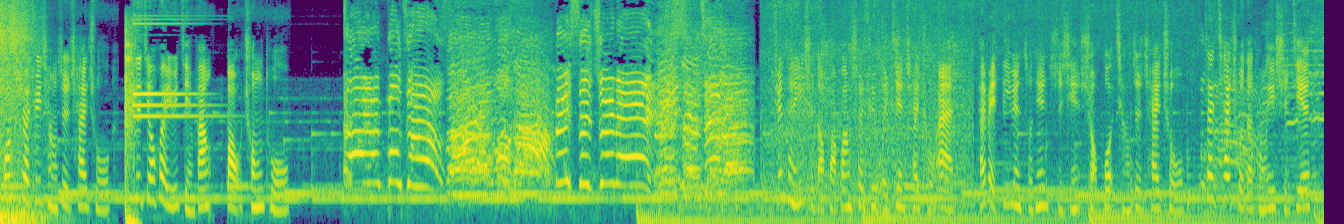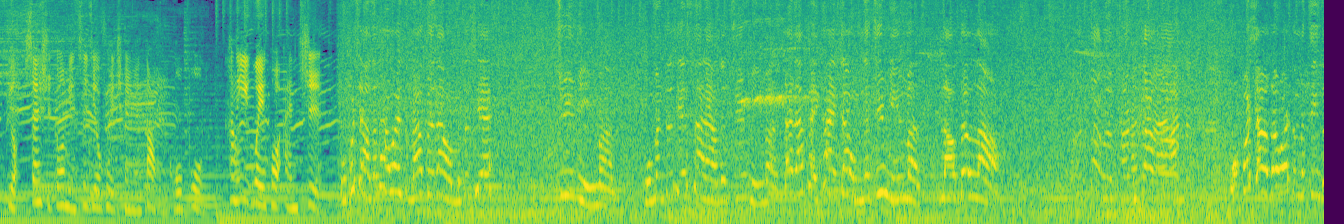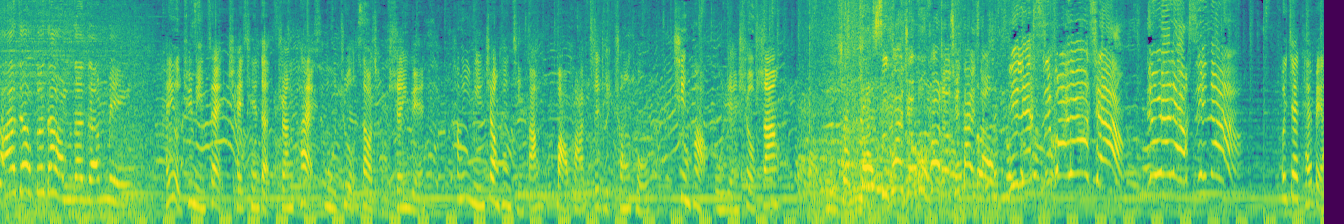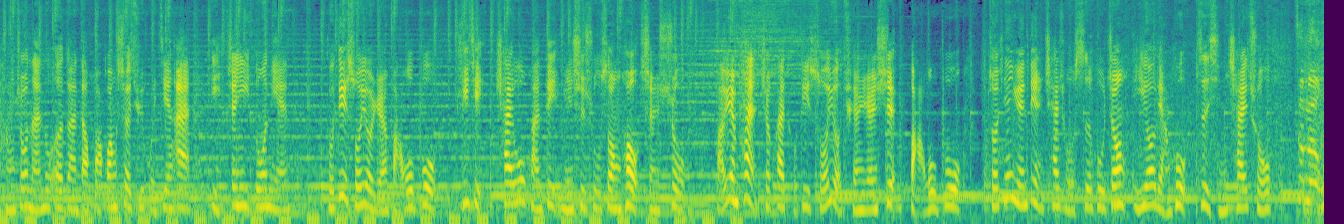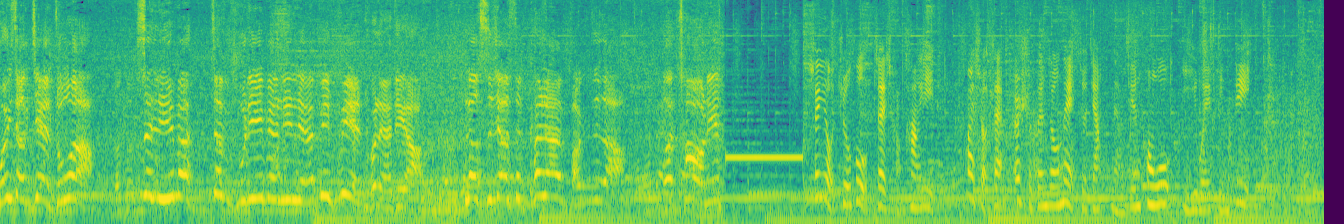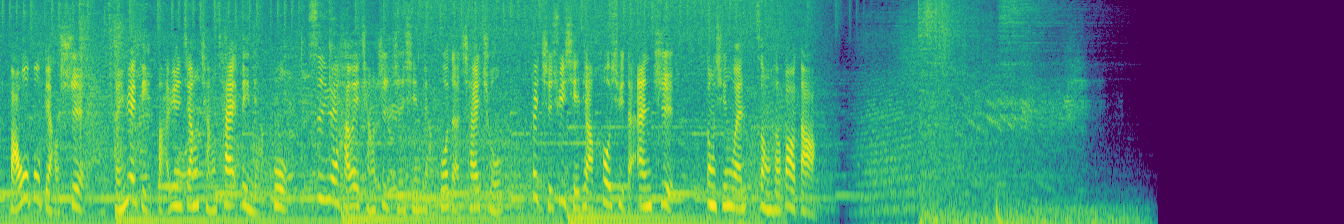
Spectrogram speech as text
华光社区强制拆除，自救会与警方爆冲突。杀人部长，杀人部长，逼死居民，逼死居民。宣腾一时的华光社区违建拆除案，台北地院昨天执行首波强制拆除。在拆除的同一时间，有三十多名自救会成员到服务部抗议未获安置。我不晓得他为什么要对待我们这些居民们，我们这些善良的居民们，大家可以看一下我们的居民们，老的老，我不晓得为什么警察要这样对待我们的人民。还有居民在拆迁的砖块、木柱到场声援，抗议民众和警方爆发肢体冲突，幸好无人受伤。十块全部扣留去带走，你连十块都要抢，你有没有良心啊？位在台北杭州南路二段的华光社区违建案已争议多年，土地所有人法务部提起拆屋还地民事诉讼后申诉，法院判这块土地所有权人是法务部。昨天原定拆除四户中，已有两户自行拆除。怎么违章建筑啊，是你们政府里面的人民变出来的呀？那实际上是坑烂房子啊！我操你！虽有住户在场抗议，快手在二十分钟内就将两间空屋夷为平地。法务部表示，本月底法院将强拆另两户，四月还会强制执行两波的拆除，会持续协调后续的安置。动新闻综合报道。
